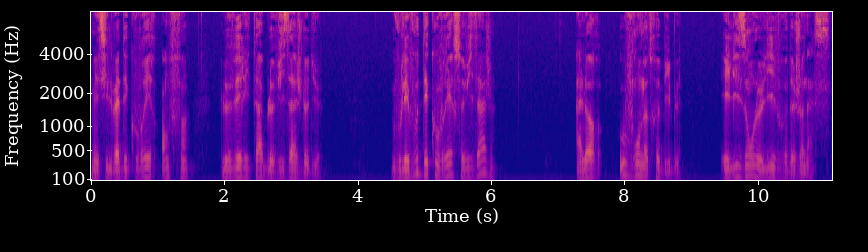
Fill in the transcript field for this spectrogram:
mais il va découvrir enfin le véritable visage de Dieu. Voulez-vous découvrir ce visage? Alors ouvrons notre Bible et lisons le livre de Jonas.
